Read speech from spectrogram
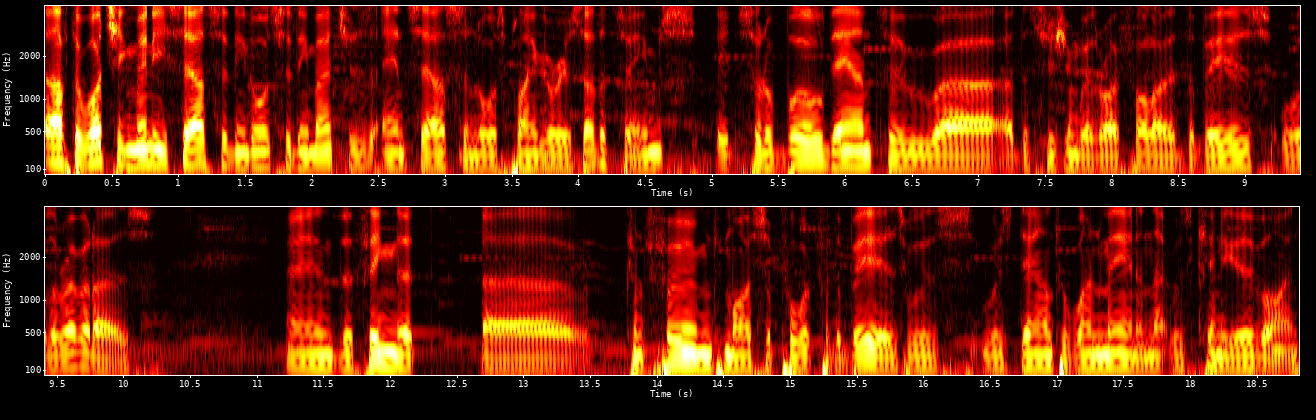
After watching many South Sydney North Sydney matches and South and North playing various other teams, it sort of boiled down to uh, a decision whether I followed the Bears or the Rabbitohs. And the thing that uh, confirmed my support for the Bears was was down to one man, and that was Kenny Irvine,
